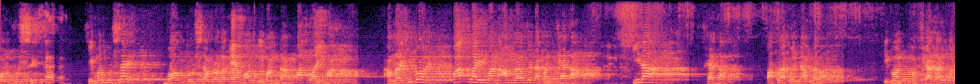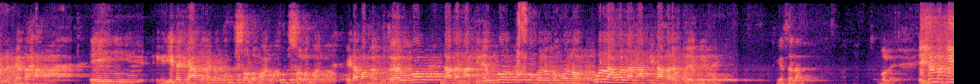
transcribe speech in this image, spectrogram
মনে পড়ছে কি মনে পড়ছে বম পড়ছে আমরা এমন ইমানদার, পাতলা ইমান। আমরা কি কই? পাতলা ইমান আপনারা যেটা কোন ফেদা। কিরা? ফেদা। পাতলা কন্যা আপনারা। কি কোন ফেদার করেন ফেদা। এই, এটা কি আপনারা খুব চলমান খুব চলমান এটা বাপে হুতরেও কো দাদা নাতিরেও কো কখনো কখনো উল্লা উল্লা নাতি দাদারেও কয়ে গেছে ঠিক আছে না? বলে। এই জন্য কি?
